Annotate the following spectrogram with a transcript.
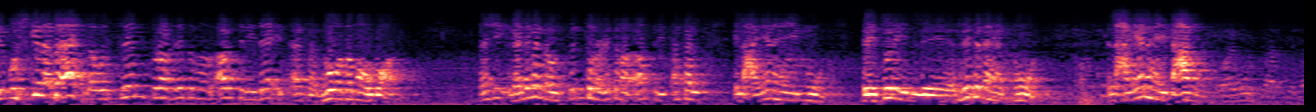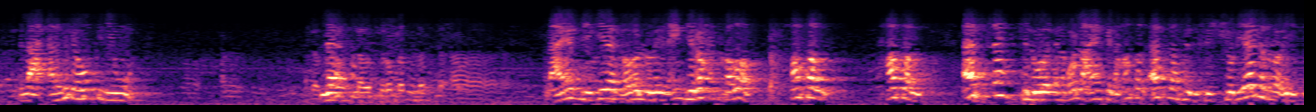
المشكلة بقى لو ال central retinal artery ده اتقفل. هو ده موضوعنا. ماشي؟ غالبا لو ال central retinal artery اتقفل العيان هيموت. sorry ال- ال retina هتموت العيان هيتعمى. على فكرة ممكن يموت. لا. لو ال thrombus. العيان بيجي لك أقول له إيه؟ العين دي راحت خلاص. حصل حصل قفلة في ألو... أنا بقول للعيان كده حصل قفلة في, في الشريان الرئيسي.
